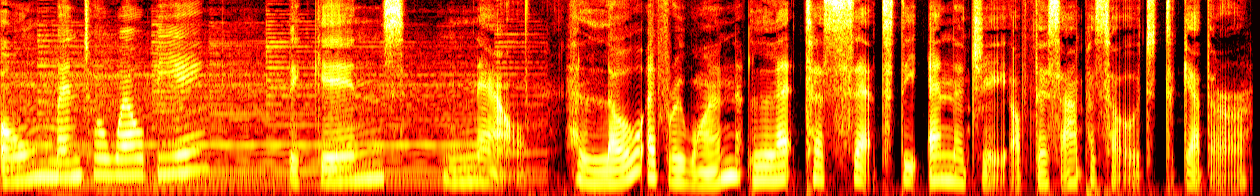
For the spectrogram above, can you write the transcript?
own mental well being begins now. Hello, everyone. Let us set the energy of this episode together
